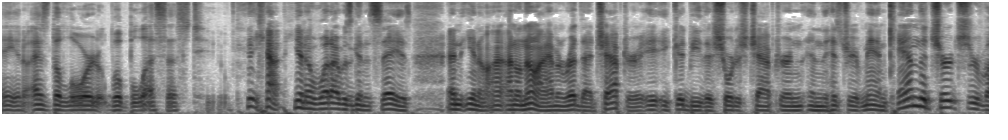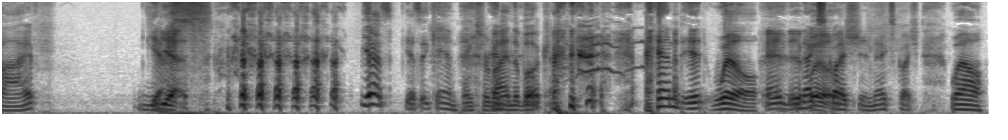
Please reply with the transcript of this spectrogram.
uh, you know, as the Lord will bless us too? yeah, you know what I was going to say is, and you know, I, I don't know, I haven't read that chapter. It, it could be the shortest chapter in, in the history of man. Can the church survive? Yes. yes, yes, it can. Thanks for buying the book. and it will. And it next will. question. Next question. Well,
